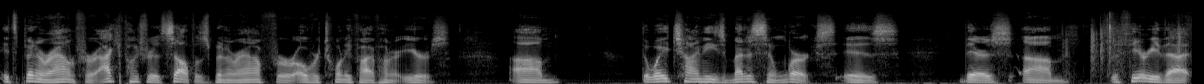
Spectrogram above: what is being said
it's been around for acupuncture itself has been around for over 2,500 years. Um, the way Chinese medicine works is there's um, the theory that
